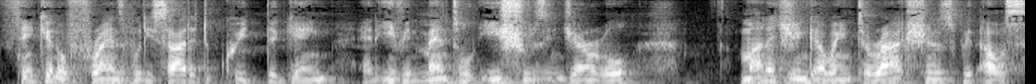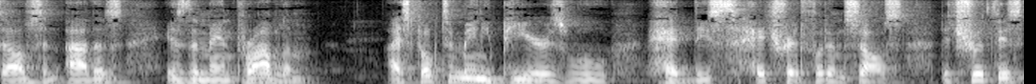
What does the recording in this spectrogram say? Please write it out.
Thinking of friends who decided to quit the game and even mental issues in general, managing our interactions with ourselves and others is the main problem. I spoke to many peers who had this hatred for themselves. The truth is,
